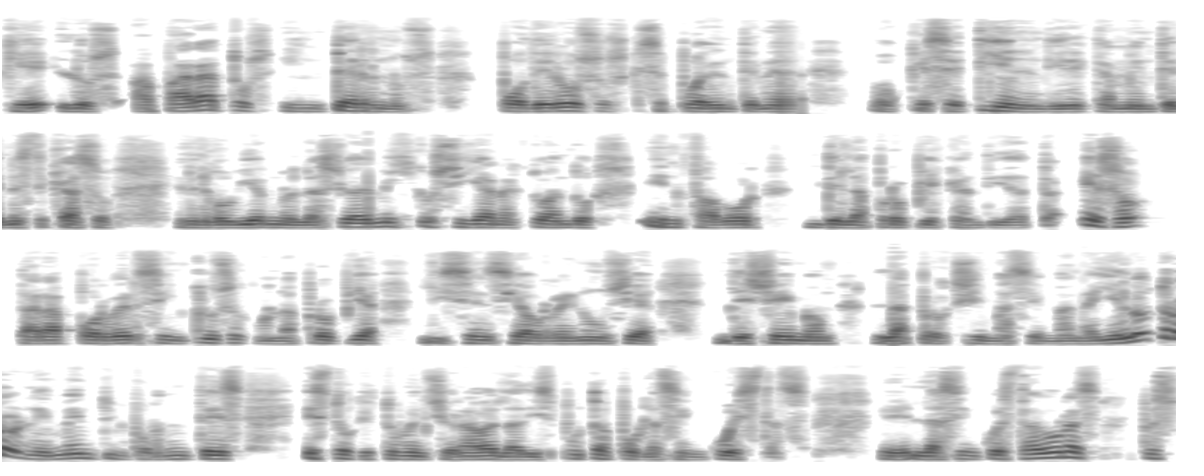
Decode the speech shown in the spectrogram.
que los aparatos internos poderosos que se pueden tener o que se tienen directamente, en este caso en el gobierno de la Ciudad de México, sigan actuando en favor de la propia candidata. Eso estará por verse incluso con la propia licencia o renuncia de Sheinbaum la próxima semana. Y el otro elemento importante es esto que tú mencionabas, la disputa por las encuestas. Eh, las encuestadoras, pues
